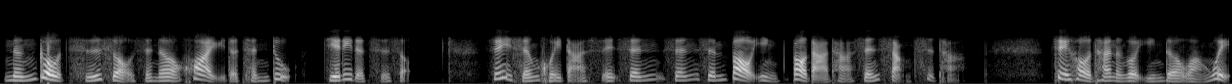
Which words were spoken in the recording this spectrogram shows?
能够持守神的话语的程度，竭力的持守。所以神回答，神神神神报应报答他，神赏赐他，最后他能够赢得王位，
